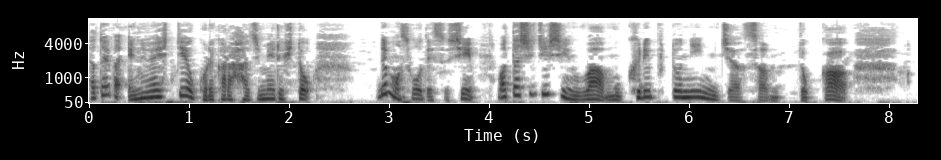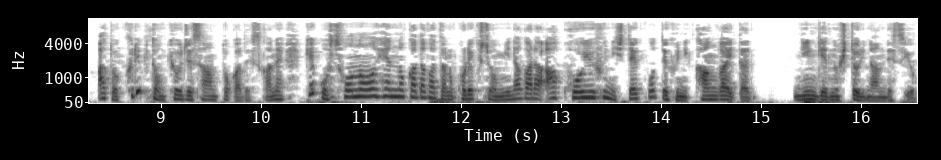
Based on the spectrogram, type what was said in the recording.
例えば NFT をこれから始める人でもそうですし、私自身はもうクリプト忍者さんとか、あとは、クリプトン教授さんとかですかね。結構その辺の方々のコレクションを見ながら、あ、こういう風にしていこうっていう風に考えた人間の一人なんですよ。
